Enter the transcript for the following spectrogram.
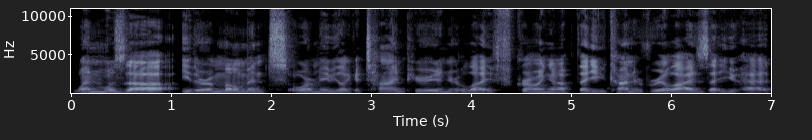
when was the either a moment or maybe like a time period in your life growing up that you kind of realized that you had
